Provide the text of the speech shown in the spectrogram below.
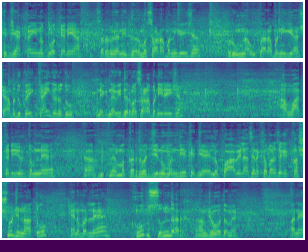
કે જ્યાં કંઈ નહોતું, અત્યારે આ સરસ મજાની ધર્મશાળા બની ગઈ છે. રૂમના ઉતારા બની ગયા છે. આ બધું કંઈ કાંઈ કર્યું હતું અને એક નવી ધર્મશાળા બની રહી છે. આ વાત કરી રહ્યો તમને મકરધ્વજજીનું મંદિર કે જે લોકો આવેલા છે. ને ખબર છે કે કશું જ નહોતું. એના બદલે ખૂબ સુંદર, આમ જુઓ તમે અને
